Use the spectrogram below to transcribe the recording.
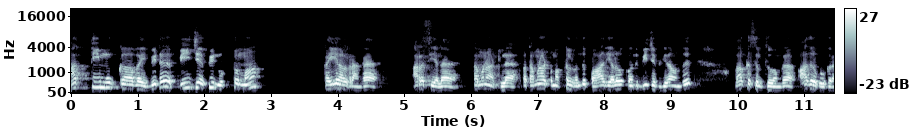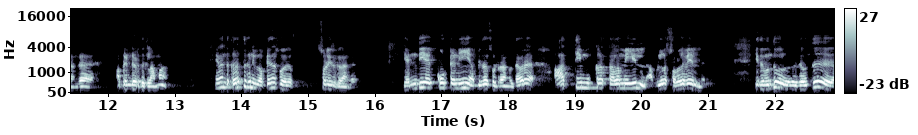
அதிமுகவை விட பிஜேபி நுட்பமா கையாளுறாங்க. அரசியலை தமிழ்நாட்டுல. இப்ப தமிழ்நாட்டு மக்கள் வந்து பாதி அளவுக்கு வந்து பிஜேபிக்கு தான் வந்து வாக்கு செலுத்துவாங்க ஆதரவு கொடுக்குறாங்க. அப்படின்ட்டு எடுத்துக்கலாமா? ஏன்னா இந்த கருத்து கணிப்பு அப்படிதான் சொல்லியிருக்கிறாங்க. என்டிஏ கூட்டணி அப்படின்னு தான் சொல்றாங்க தவிர அதிமுக தலைமையில் அப்படின்லாம் சொல்லவே இல்லை. இது வந்து இது வந்து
